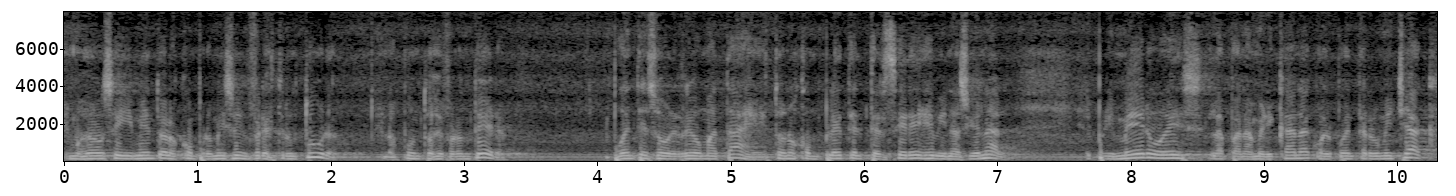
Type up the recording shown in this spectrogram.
Hemos dado seguimiento a los compromisos de infraestructura en los puntos de frontera. Puente sobre río Mataje, esto nos completa el tercer eje binacional. El primero es la Panamericana con el puente Rumichaca.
